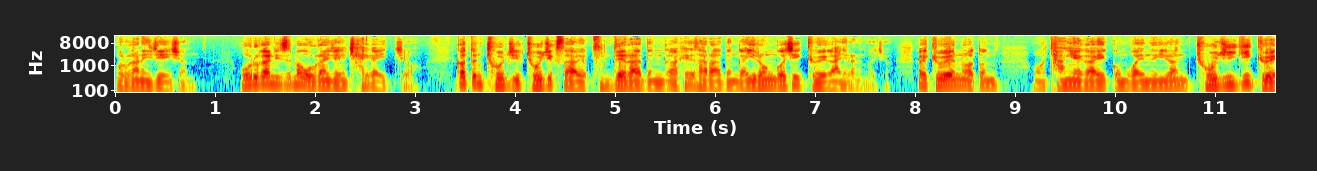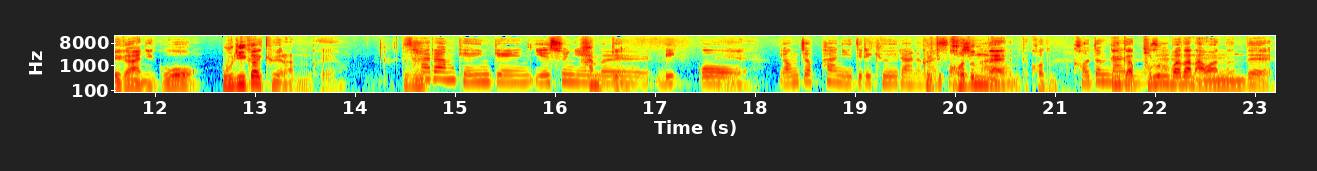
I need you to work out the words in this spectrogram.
오르가니제이션, 오르가니즘하고 오르가니제이션 차이가 있죠. 그러니까 어떤 조직, 조직 사회, 군대라든가 회사라든가 이런 것이 교회가 아니라는 거죠. 그러니까 교회는 어떤 어, 당회가 있고 뭐가 있는 이런 조직이 교회가 아니고 우리가 교회라는 거예요. 사람 개인 개인 예수님을 함께. 믿고 예. 영접한 이들이 교회라는 그렇죠. 거듭나야 됩니다. 거듭. 거듭난 그러니까 부름 받아 사람들. 나왔는데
